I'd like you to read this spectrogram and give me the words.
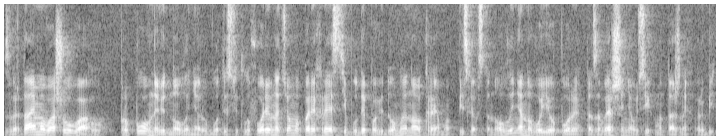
Звертаємо вашу увагу. Про повне відновлення роботи світлофорів на цьому перехресті буде повідомлено окремо після встановлення нової опори та завершення усіх монтажних робіт.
